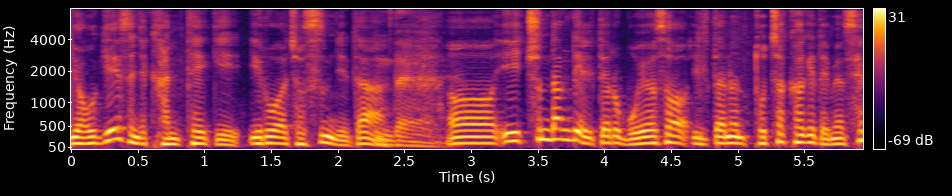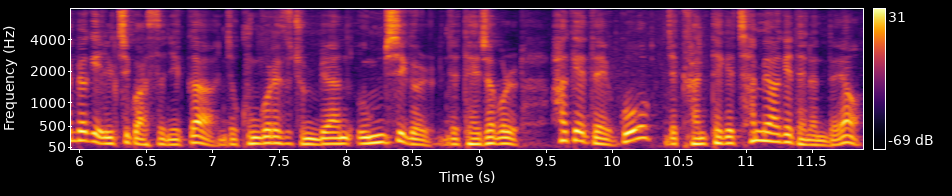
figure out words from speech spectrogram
여기에서 이제 간택이 이루어졌습니다. 네. 어, 이 춘당대 일대로 모여서 일단은 도착하게 되면 새벽에 일찍 왔으니까 이제 궁궐에서 준비한 음식을 이제 대접을 하게 되고 이제 간택에 참여하게 되는데 요.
